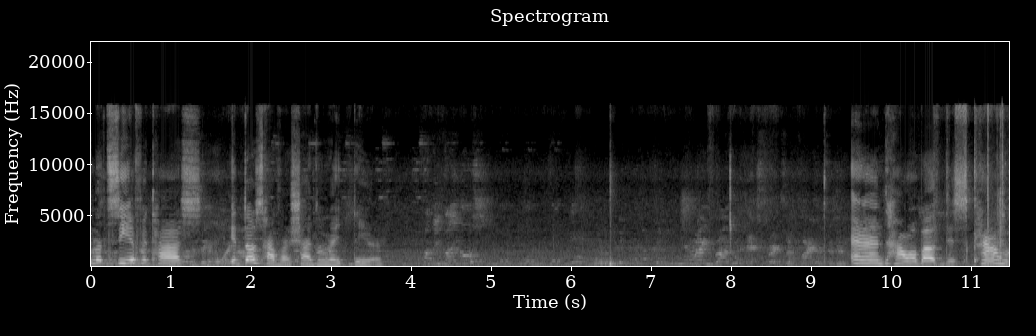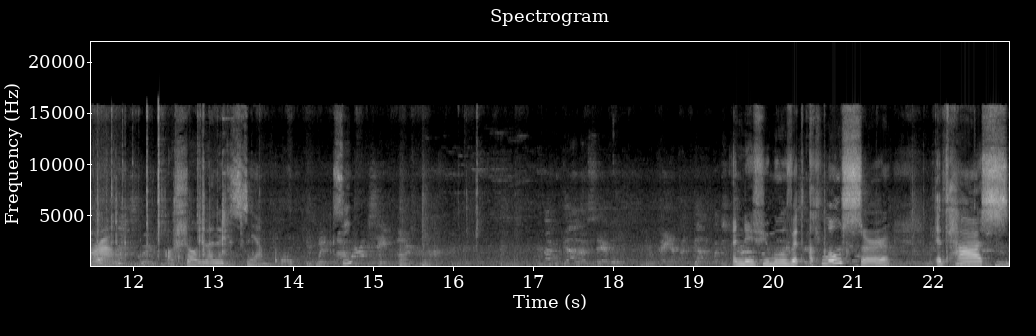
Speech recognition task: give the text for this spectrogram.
Let's see if it has, it does have a shadow right there. And how about this camera? I'll show you an example. See? And if you move it closer, it has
